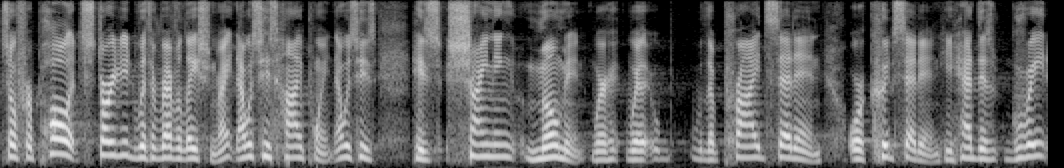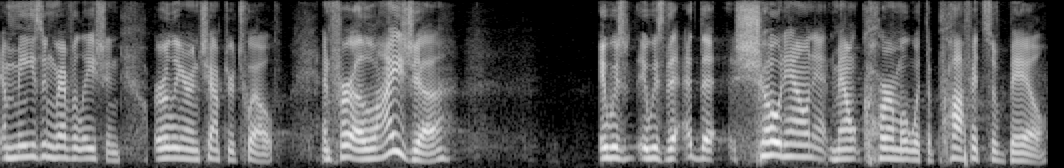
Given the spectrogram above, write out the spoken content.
So for Paul, it started with a revelation, right? That was his high point. That was his, his shining moment where, where the pride set in or could set in. He had this great, amazing revelation earlier in chapter 12. And for Elijah, it was, it was the, the showdown at Mount Carmel with the prophets of Baal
